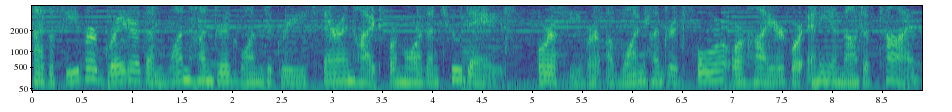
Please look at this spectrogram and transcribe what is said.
has a fever greater than 101 degrees Fahrenheit for more than two days, or a fever of 104 or higher for any amount of time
